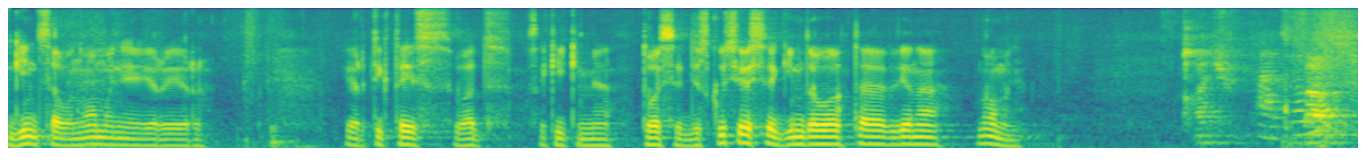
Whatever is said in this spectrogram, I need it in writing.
ginti savo nuomonę ir, ir, ir tik tais, vat, sakykime, tuose diskusijose gimdavo ta viena nuomonė. Ačiū. Ačiū.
